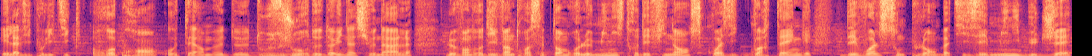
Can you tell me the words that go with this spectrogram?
Et la vie politique reprend au terme de 12 jours de deuil national. Le vendredi 23 septembre, le ministre des Finances, Kwasi Kwarteng, dévoile son plan baptisé mini-budget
